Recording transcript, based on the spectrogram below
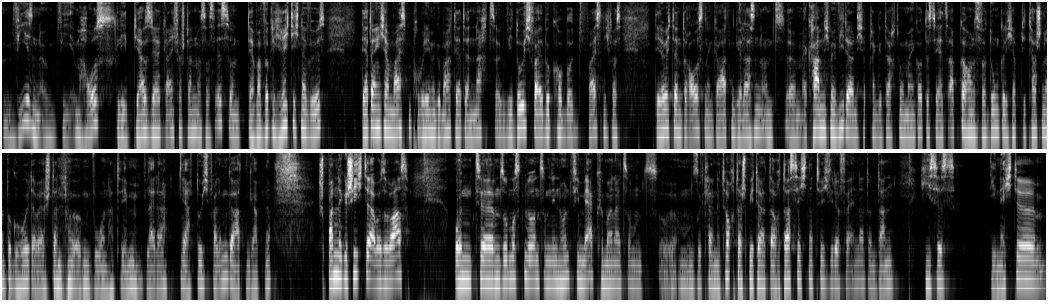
Wesen irgendwie im Haus lebt. Ja, also der hat gar nicht verstanden, was das ist und der war wirklich richtig nervös. Der hat eigentlich am meisten Probleme gemacht. Der hat dann nachts irgendwie Durchfall bekommen und weiß nicht was. Den habe ich dann draußen den Garten gelassen und ähm, er kam nicht mehr wieder und ich habe dann gedacht, oh mein Gott, ist der jetzt abgehauen? Es war dunkel, ich habe die Taschenlampe geholt, aber er stand nur irgendwo und hatte eben leider ja Durchfall im Garten gehabt. Ne? Spannende Geschichte, aber so war's. Und ähm, so mussten wir uns um den Hund viel mehr kümmern als um, um unsere kleine Tochter. Später hat auch das sich natürlich wieder verändert und dann hieß es, die Nächte,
